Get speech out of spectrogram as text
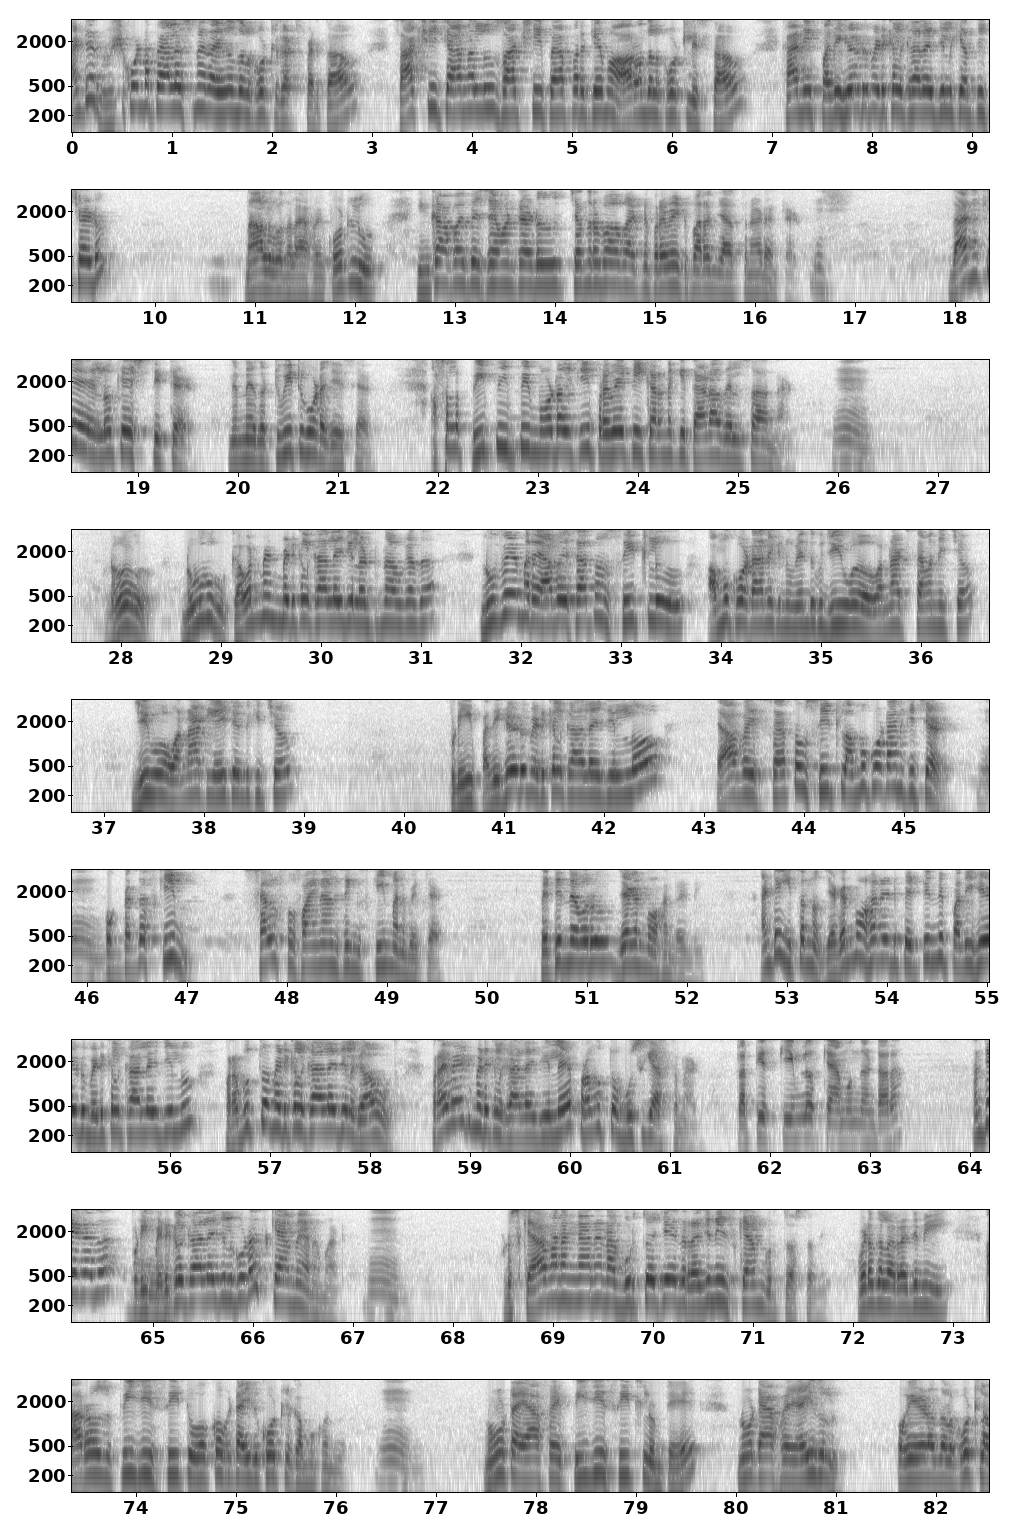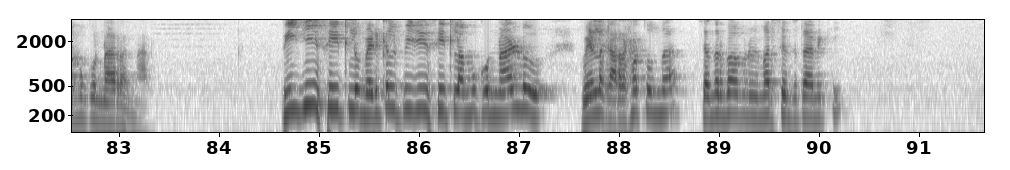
అంటే ఋషికొండ ప్యాలెస్ మీద ఐదు వందల కోట్లు ఖర్చు పెడతావు సాక్షి ఛానల్ సాక్షి పేపర్కి ఏమో ఆరు వందల కోట్లు ఇస్తావు కానీ పదిహేడు మెడికల్ కాలేజీలకి ఎంత ఇచ్చాడు? నాలుగు వందల యాభై కోట్లు. ఇంకా పైపేసి ఏమంటాడు చంద్రబాబు వాటిని ప్రైవేట్ పరం చేస్తున్నాడు అంటాడు. దానికే లోకేష్ తిట్టాడు. నిన్న ఏదో ట్వీట్ కూడా చేశాడు. అసలు పీపీపీ మోడల్కి ప్రైవేటీకరణకి తేడా తెలుసా అన్నాడు. ఇప్పుడు నువ్వు గవర్నమెంట్ మెడికల్ కాలేజీలు అంటున్నావు కదా. నువ్వే మరి యాభై శాతం సీట్లు అమ్ముకోవడానికి నువ్వెందుకు జీవో వన్ నాట్ సెవెన్ ఇచ్చావు? జీవో వన్ నాట్ ఎయిట్ ఎందుకు ఇచ్చావు? ఇప్పుడు ఈ పదిహేడు మెడికల్ కాలేజీల్లో యాభై శాతం సీట్లు అమ్ముకోవడానికి ఇచ్చాడు. ఒక పెద్ద స్కీమ్ సెల్ఫ్ ఫైనాన్సింగ్ స్కీమ్ అని పెట్టాడు. పెట్టింది ఎవరు? జగన్మోహన్ రెడ్డి. అంటే ఇతను జగన్మోహన్ రెడ్డి పెట్టింది పదిహేడు మెడికల్ కాలేజీలు ప్రభుత్వ మెడికల్ కాలేజీలు కావు. ప్రైవేట్ మెడికల్ కాలేజీలే ప్రభుత్వం ముసుగేస్తున్నాడు. ప్రతి స్కీమ్లో స్కామ్ ఉందంటారా? అంతే కదా ఇప్పుడు ఈ మెడికల్ కాలేజీలు కూడా స్కామే అన్నమాట. మ్మ్. ఇప్పుడు స్కామ్ అనగానే నాకు గుర్తొచ్చేది రజనీ స్కామ్ గుర్తొస్తుంది. విడుదల రజనీ ఆ రోజు పీజీ సీటు ఒక్కొక్కటి ఐదు కోట్లకు అమ్ముకుంది. మ్మ్. నూట యాభై పీజీ సీట్లుంటే నూట యాభై ఐదులు. ఒక ఏడు వందల కోట్లు అమ్ముకున్నారన్నారు. పీజీ సీట్లు మెడికల్ పీజీ సీట్లు అమ్ముకున్నాళ్ళు వీళ్ళకి అర్హత ఉందా చంద్రబాబును విమర్శించడానికి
